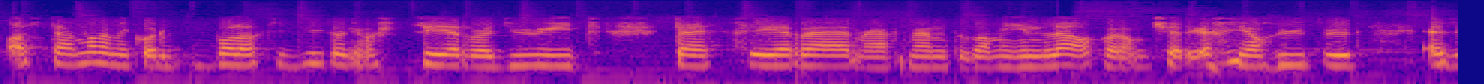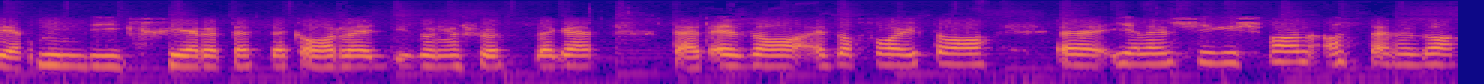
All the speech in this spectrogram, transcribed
aztán van, amikor valaki bizonyos célra gyűjt, tesz félre, mert nem tudom, én le akarom cserélni a hűtőt, ezért mindig félreteszek arra egy bizonyos összeget, tehát ez a, ez a fajta e, jelenség is van, aztán ez a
